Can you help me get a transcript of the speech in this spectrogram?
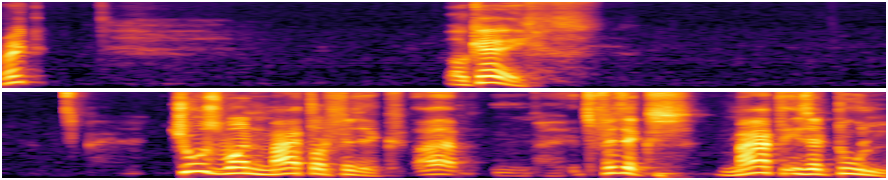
Right? Okay. Choose one math or physics. Uh, it's physics. Math is a tool.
